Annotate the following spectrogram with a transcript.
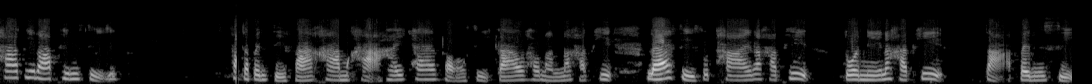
ถ้าพี่รับพิมพ์สี จะเป็นสีฟ้าคามค่ะ ให้แค่สองสี่เก้าเท่านั้นนะคะ พี่ และสีสุดท้ายนะคะ พี่ ตัวนี้นะคะพี่จะเป็นสี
